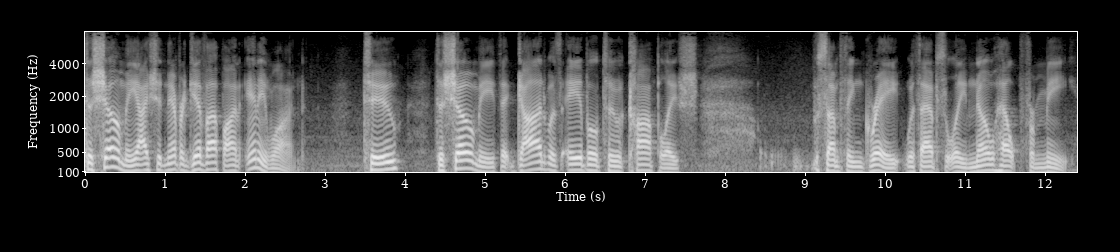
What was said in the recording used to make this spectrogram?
to show me I should never give up on anyone. Two, to show me that God was able to accomplish something great with absolutely no help from me.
